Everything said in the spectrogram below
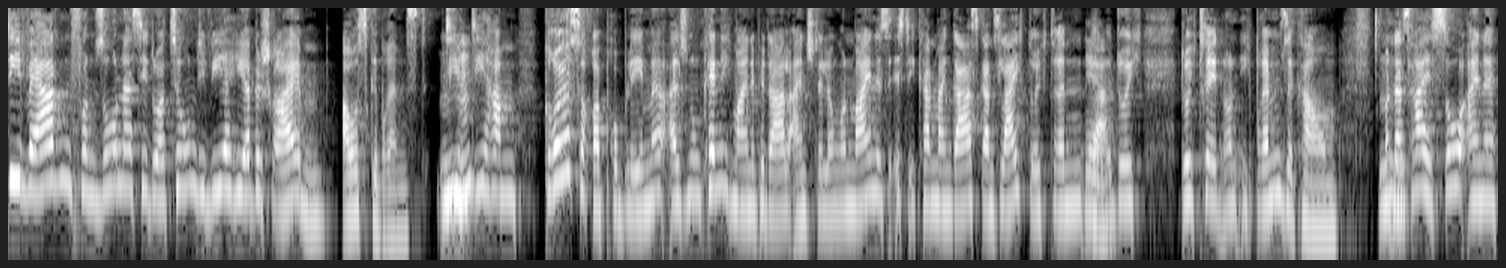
die werden von so einer Situation, die wir hier beschreiben, ausgebremst. Die, mhm. die haben größere Probleme, als nun kenne ich meine Pedaleinstellung und meines ist, ich kann mein Gas ganz leicht durchtrennen, ja. äh, durch, durchtreten und ich bremse kaum. Mhm. Und das heißt, so eine,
